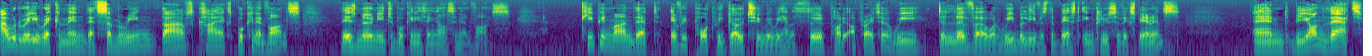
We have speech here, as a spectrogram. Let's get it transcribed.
I would really recommend that submarine dives, kayaks, book in advance there's no need to book anything else in advance. Keep in mind that every port we go to where we have a third party operator, we deliver what we believe is the best inclusive experience. And beyond that,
